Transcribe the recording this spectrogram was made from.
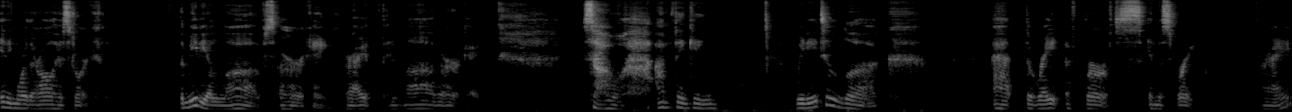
anymore they're all historic. The media loves a hurricane, right? They love a hurricane. So I'm thinking we need to look at the rate of births in the spring, right?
